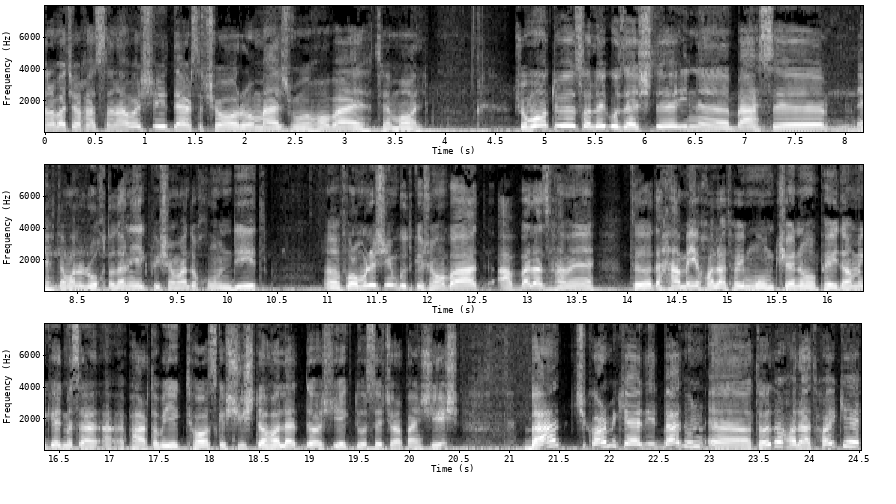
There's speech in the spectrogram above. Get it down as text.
سلام بچه خسته نباشید. درس چهارم مجموعه ها و احتمال. شما توی سالهای گذشته این بحث احتمال رخ دادن یک پیش آمد رو خوندید. فرمولش این بود که شما باید اول از همه تعداد همه حالت های ممکن رو پیدا می‌کرد مثل پرتاب یک تاس که 6 تا حالت داشت یک دو سه چهار پنج 6 بعد چیکار می‌کردید؟ بعد اون تعداد حالت هایی که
